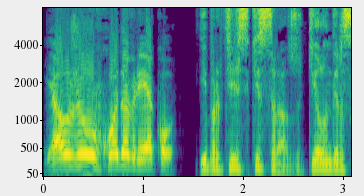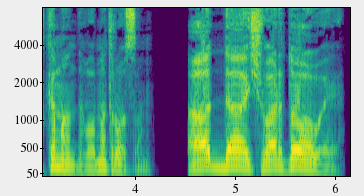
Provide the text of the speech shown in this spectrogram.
«Я уже у входа в реку!» И практически сразу Тиландер скомандовал матросам. «Отдать швартовые!»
